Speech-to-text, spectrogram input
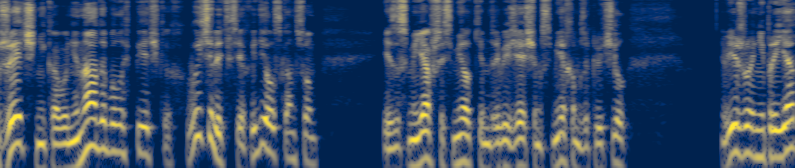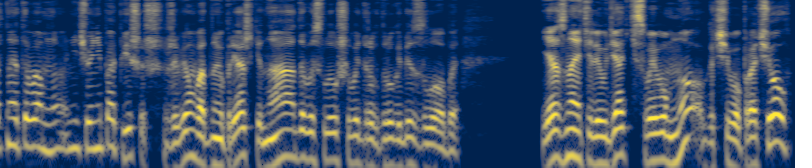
Жечь никого не надо было в печках, выселить всех и дело с концом. И, засмеявшись мелким дребезжащим смехом, заключил — Вижу, неприятно это вам, но ничего не попишешь. Живем в одной упряжке, надо выслушивать друг друга без злобы. Я, знаете ли, у дядьки своего много чего прочел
